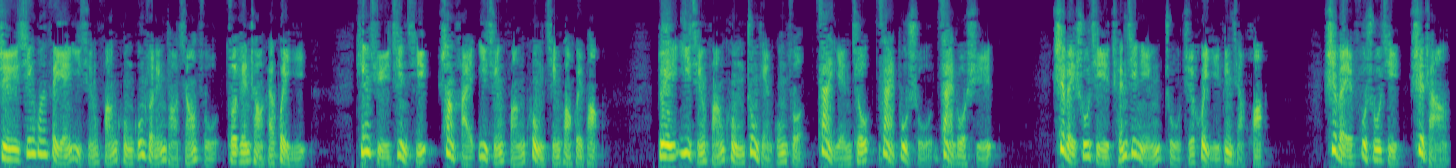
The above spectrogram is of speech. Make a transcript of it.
市新冠肺炎疫情防控工作领导小组昨天召开会议，听取近期上海疫情防控情况汇报，对疫情防控重点工作再研究、再部署、再落实。市委书记陈吉宁主持会议并讲话，市委副书记、市长、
